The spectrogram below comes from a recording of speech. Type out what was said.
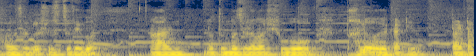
ভালো থাকো, সুস্থ থেকো। আর নতুন বছর আবার শুভ, ভালোভাবে কাটিও। টাটা।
